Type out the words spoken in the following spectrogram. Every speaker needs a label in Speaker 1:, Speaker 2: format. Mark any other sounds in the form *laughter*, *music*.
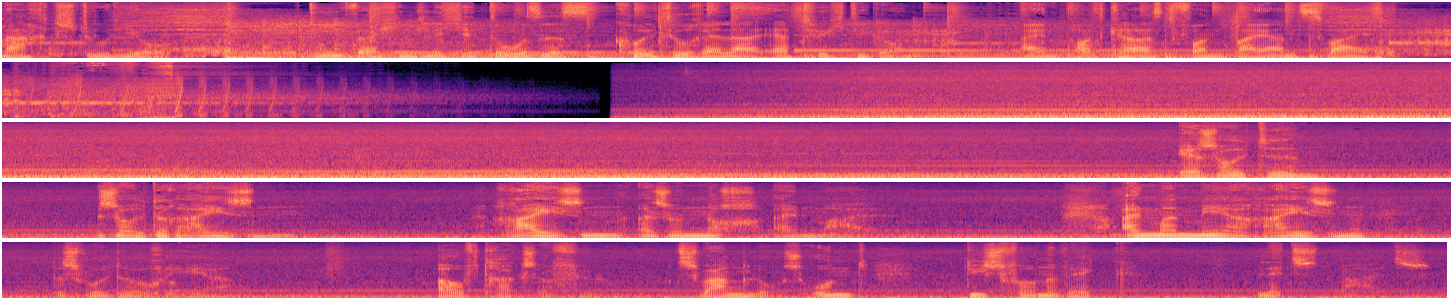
Speaker 1: Nachtstudio. Die wöchentliche Dosis kultureller Ertüchtigung. Ein Podcast von Bayern 2.
Speaker 2: Er sollte, sollte reisen. Reisen also noch einmal. Einmal mehr reisen, das wollte auch er. Auftragserfüllung, zwanglos und, dies vorneweg, letztmals.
